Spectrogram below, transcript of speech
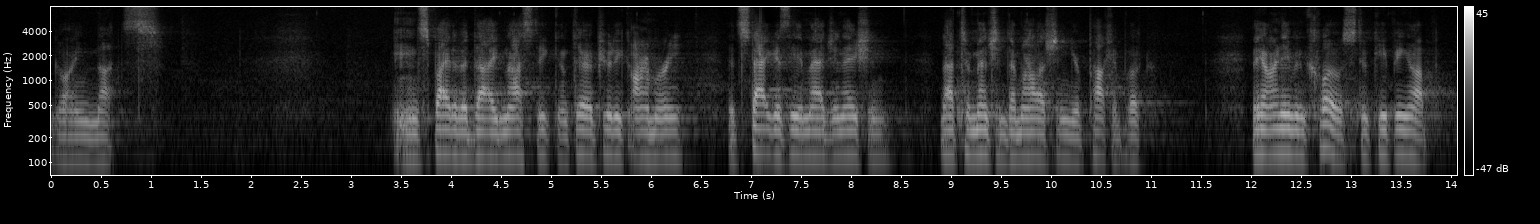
going nuts. In spite of a diagnostic and therapeutic armory that staggers the imagination, not to mention demolishing your pocketbook, they aren't even close to keeping up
